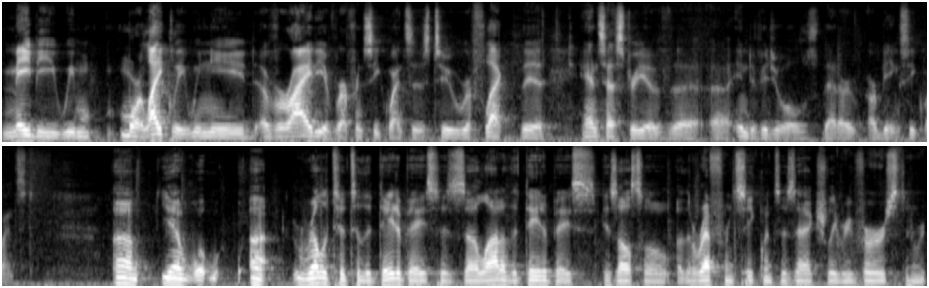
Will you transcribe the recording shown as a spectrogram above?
maybe we, more likely, we need a variety of reference sequences to reflect the ancestry of the uh, individuals that are, are being sequenced. Um, Yeah, uh, relative to the database, is a lot of the database is also, the reference sequence is actually reversed, and,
